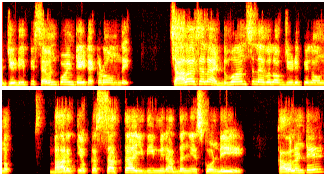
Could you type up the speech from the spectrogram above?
జీడిపి సెవెన్ పాయింట్ ఎయిట్ ఎక్కడో ఉంది. చాలా చాలా అడ్వాన్స్ లెవెల్ ఆఫ్ జీడిపిలో ఉన్నాం. భారత్ యొక్క సత్తా ఇది మీరు అర్థం చేసుకోండి. కావాలంటే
